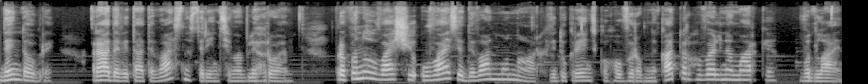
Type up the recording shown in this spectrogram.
День добрий! Рада вітати вас на сторінці Меблігроя. Пропоную вашій увазі диван Монарх від українського виробника торговельної марки Woodline.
